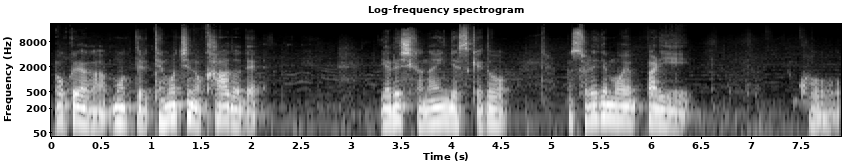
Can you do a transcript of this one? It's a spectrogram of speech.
僕らが持ってる手持ちのカードでやるしかないんですけど、それでもやっぱり、こ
